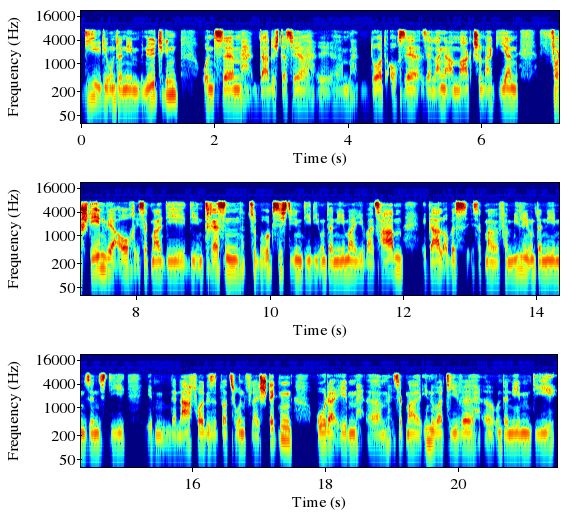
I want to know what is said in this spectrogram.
die die Unternehmen benötigen. Und ähm, dadurch, dass wir ähm, dort auch sehr, sehr lange am Markt schon agieren, verstehen wir auch, ich sag mal, die, die Interessen zu berücksichtigen, die die Unternehmer jeweils haben, egal ob es, ich sag mal, Familienunternehmen sind, die eben in der Nachfolgesituation vielleicht stecken oder eben, ähm, ich sag mal, innovative äh, Unternehmen, die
